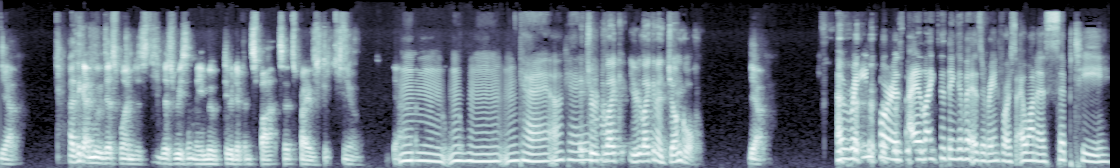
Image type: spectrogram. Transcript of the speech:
yeah. I think I moved this one just just recently. Moved to a different spot, so it's probably you know, yeah, Mm, mhm, Okay, okay. It's you're like you're like in a jungle. A rainforest. I like to think of it as a rainforest. I want to sip tea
